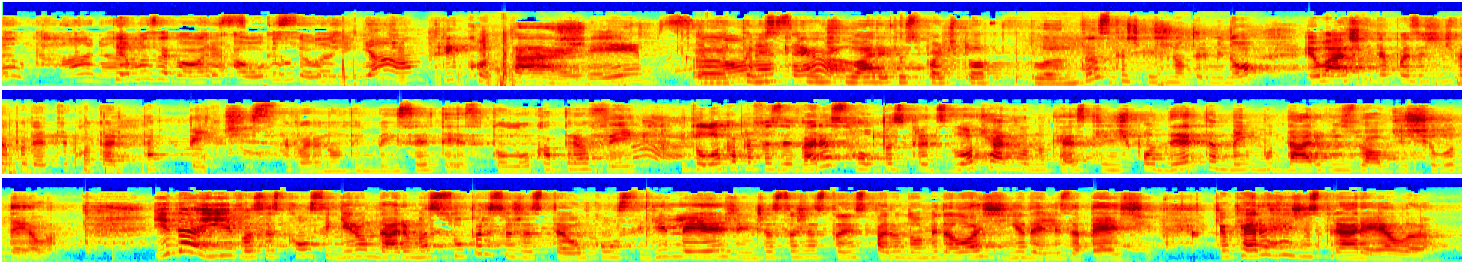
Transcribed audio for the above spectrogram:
Temos agora a opção, gente, de tricotar. Uh, temos que continuar aqui o suporte para plantas, que acho que a gente não terminou. Eu acho que depois a gente vai poder tricotar tapetes. Agora eu não tenho bem certeza. Tô louca pra ver. E tô louca pra fazer várias roupas pra desbloquear ela no cast pra gente poder também mudar o visual de estilo dela. E daí, vocês conseguiram dar uma super sugestão, consegui ler, gente, as sugestões para o nome da lojinha da Elizabeth, que eu quero registrar ela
